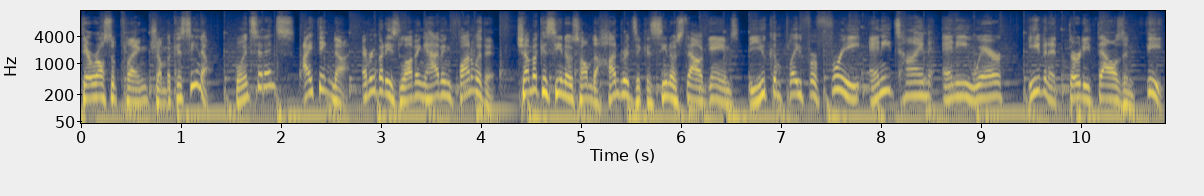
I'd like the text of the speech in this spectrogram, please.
They were also playing Chumba Casino. Coincidence? I think not. Everybody's loving having fun with it. Chumba Casino is home to hundreds of casino-style games that you can play for free anytime, anywhere, even at 30,000 feet.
